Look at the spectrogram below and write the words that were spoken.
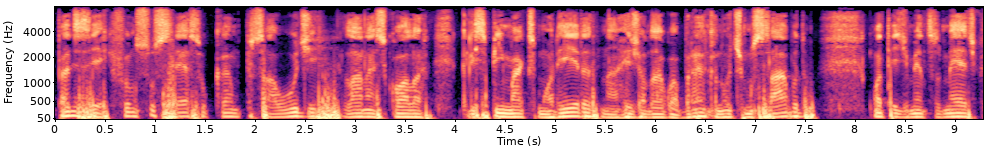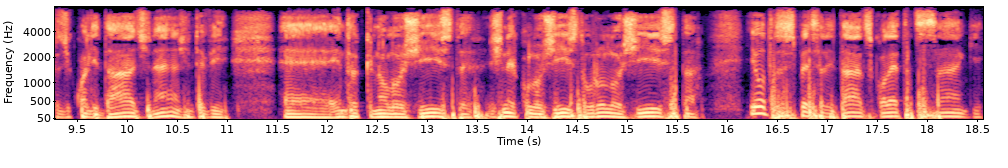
para dizer que foi um sucesso o Campo Saúde lá na escola Crispim Marques Moreira, na região da Água Branca, no último sábado, com atendimentos médicos de qualidade, né? A gente teve é, endocrinologista, ginecologista, urologista e outras especialidades, coleta de sangue,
